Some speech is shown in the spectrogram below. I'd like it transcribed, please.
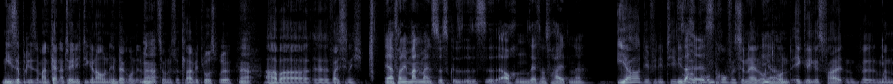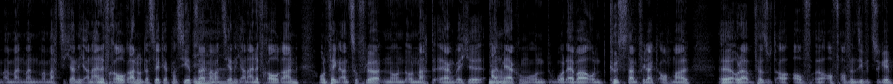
miese Brise. Man kennt natürlich nicht die genauen Hintergrundinformationen, ist ja klar wie Kloßbrühe, ja. aber äh, weiß ich nicht. Ja, von dem Mann meinst du, ist, ist, ist auch ein seltsames Verhalten, ne? Ja, definitiv. Die Sache ist- unprofessionell und, Ja. und ekliges Verhalten. Man, man, man, man macht sich ja nicht an eine Frau ran und das wird ja passiert sein. Ja. Man macht sich ja nicht an eine Frau ran und fängt an zu flirten und, und macht irgendwelche Ja. Anmerkungen und whatever und küsst dann vielleicht auch mal äh, oder versucht auch auf, äh, auf Offensive zu gehen,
